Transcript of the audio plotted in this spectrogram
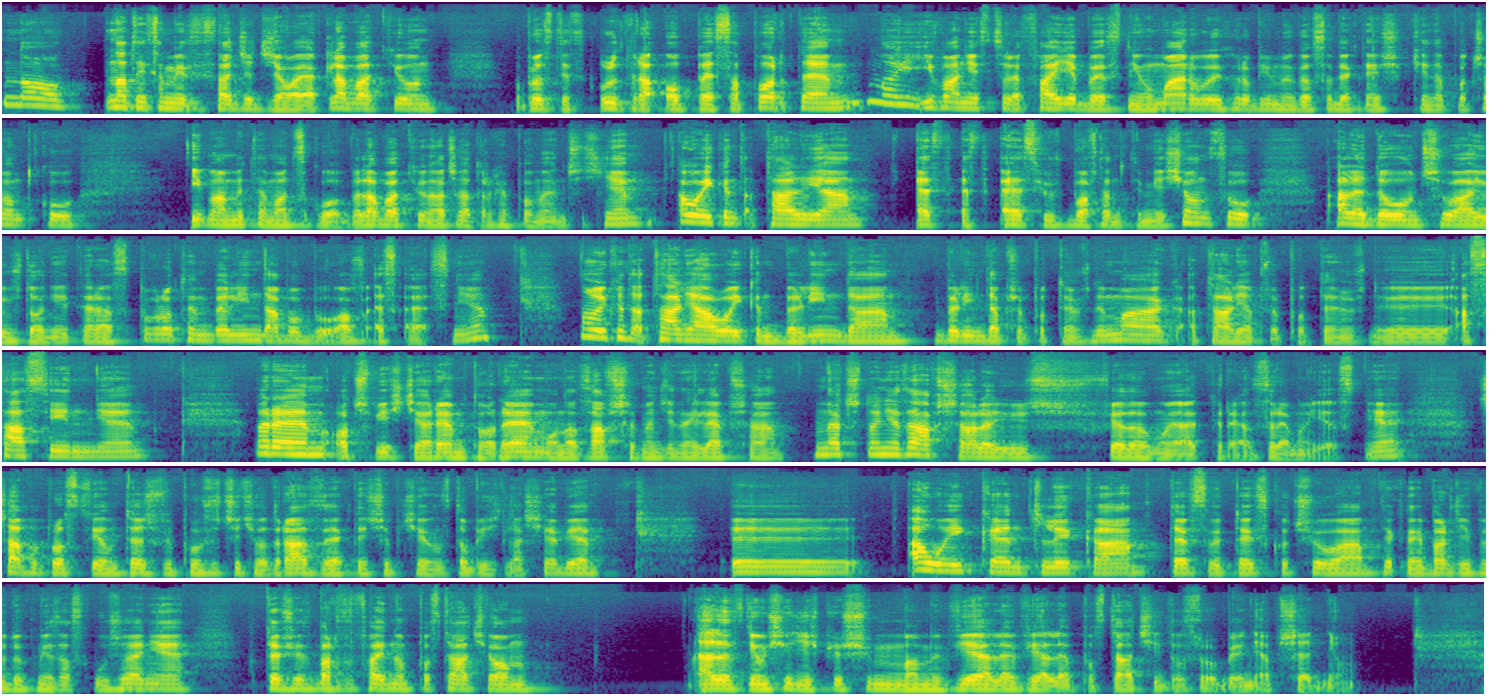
no, na tej samej zasadzie działa jak Lavatune, po prostu jest ultra OP supportem, no i Iwan jest tyle fajnie, bo jest nieumarłych, robimy go sobie jak najszybciej na początku i mamy temat z głowy. Lavatuna trzeba trochę pomęczyć, nie? Awakened Atalia, SSS już była w tamtym miesiącu, ale dołączyła już do niej teraz z powrotem Belinda, bo była w SS, nie? No Awakened Atalia, Awakened Belinda, Belinda przepotężny mag, Atalia przepotężny assassin, nie? Rem, oczywiście Rem to Rem, ona zawsze będzie najlepsza. Znaczy, no nie zawsze, ale już wiadomo jak z Remem jest, nie? Trzeba po prostu ją też wypożyczyć od razu, jak najszybciej ją zdobyć dla siebie. Yy, Awakened Lyka też sobie tutaj skoczyła, jak najbardziej według mnie zasłużenie. Też jest bardzo fajną postacią, ale z nią się nie śpieszymy, mamy wiele, wiele postaci do zrobienia przed nią.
